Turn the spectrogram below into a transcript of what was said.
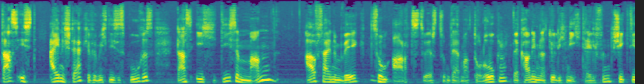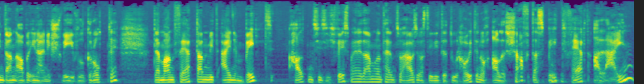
Das ist eine Stärke für mich dieses Buches, dass ich diesem Mann auf seinem Weg zum Arzt, zuerst zum Dermatologen. Der kann ihm natürlich nicht helfen, schickt ihn dann aber in eine Schwefelgrotte. Der Mann fährt dann mit einem Bett halten Sie sich fest, meine Damen und Herren, zu Hause, was die Literatur heute noch alles schafft. Das Bett fährt allein.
